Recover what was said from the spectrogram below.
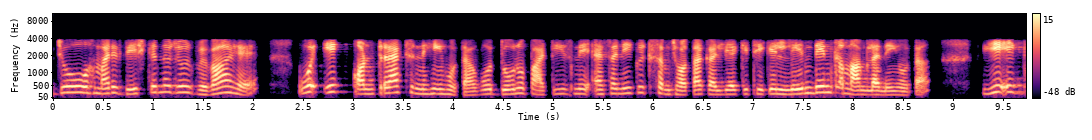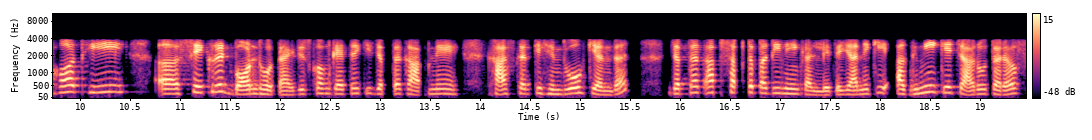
जो हमारे देश के अंदर जो विवाह है वो एक कॉन्ट्रैक्ट नहीं होता। वो दोनों पार्टीज़ ने ऐसा नहीं कोई समझौता कर लिया कि ठीक है लेन देन का मामला नहीं होता। ये एक बहुत ही सेक्रेट बॉन्ड होता है, जिसको हम कहते हैं कि जब तक आपने, खास करके हिंदुओं के अंदर, जब तक आप सप्तपदी नहीं कर लेते, यानी कि अग्नि के चारों तरफ़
